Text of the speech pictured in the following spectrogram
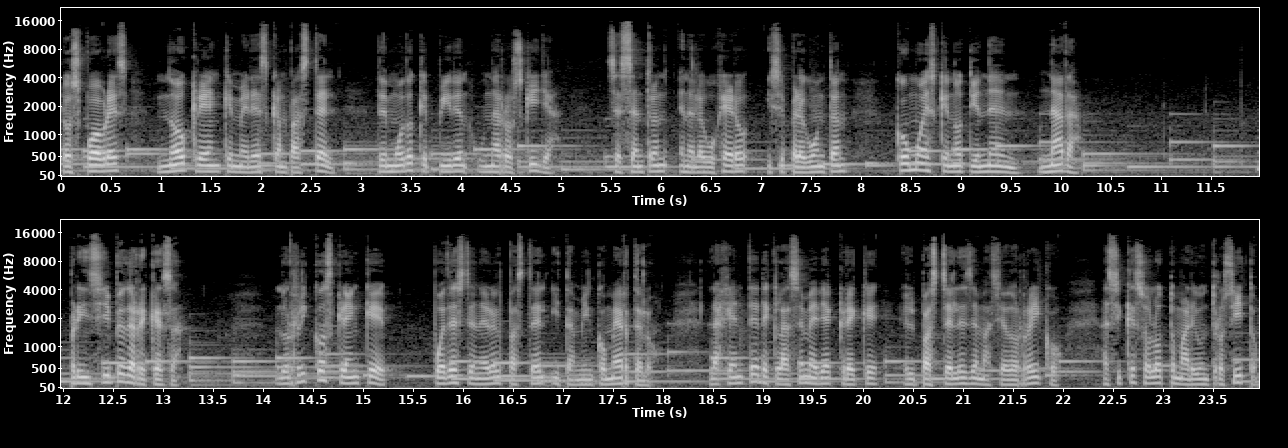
Los pobres no creen que merezcan pastel, de modo que piden una rosquilla, se centran en el agujero y se preguntan ¿Cómo es que no tienen nada? Principio de riqueza. Los ricos creen que puedes tener el pastel y también comértelo. La gente de clase media cree que el pastel es demasiado rico, así que solo tomaré un trocito.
